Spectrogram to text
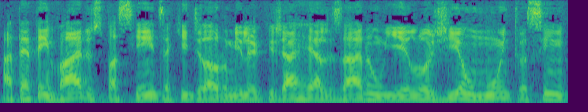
Até tem vários pacientes aqui de Lauro Miller que já realizaram e elogiam muito, assim,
